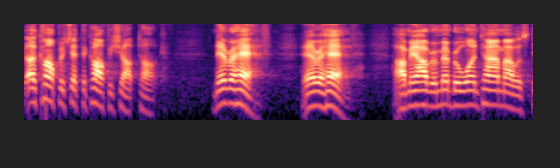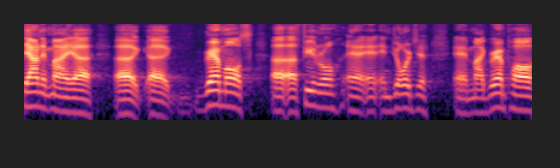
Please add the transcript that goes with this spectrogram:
accomplished at the coffee shop talk. Never have. Never have. I mean, I remember one time I was down at my uh, uh, uh, grandma's uh, uh, funeral in, in, Georgia, and my grandpa, uh,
